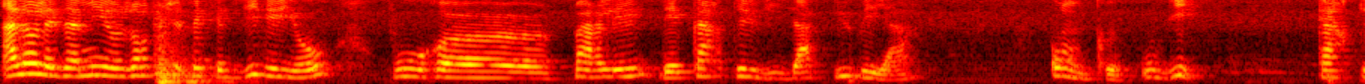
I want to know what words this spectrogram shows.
Alors les amis, aujourd'hui je fais cette vidéo pour euh, parler des cartes Visa UBA contre ou vice carte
